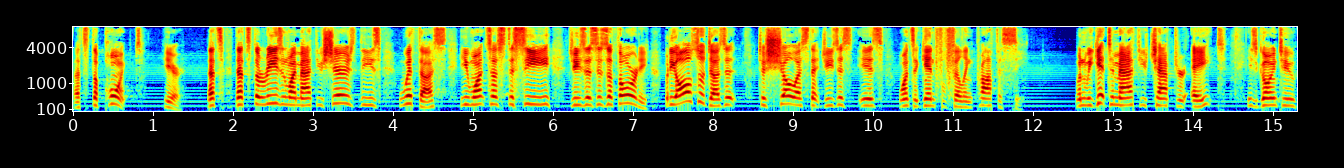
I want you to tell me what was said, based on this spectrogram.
That's the point here. That's, that's the reason why Matthew shares these with us. He wants us to see Jesus' authority, but he also does it to show us that Jesus is once again fulfilling prophecy. When we get to Matthew chapter 8, he's going to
